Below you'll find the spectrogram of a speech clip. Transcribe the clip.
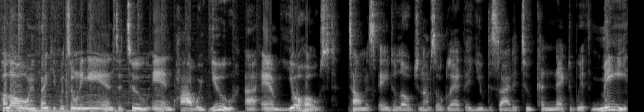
Hello, and thank you for tuning in to To Empower You. I am your host. Thomas A. Deloach, and I'm so glad that you've decided to connect with me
